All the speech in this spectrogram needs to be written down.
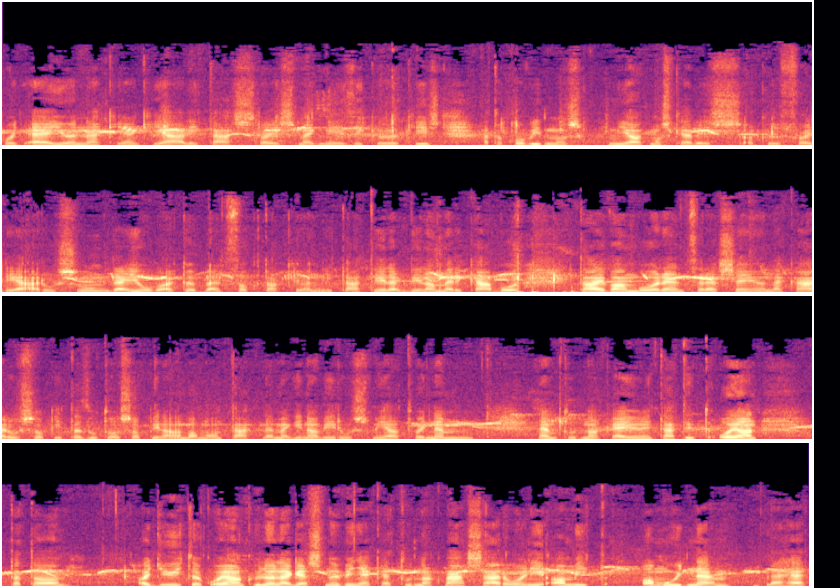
hogy eljönnek ilyen kiállításra, és megnézik ők is. Hát a Covid most, miatt most kevés a külföldi árusunk, de jóval többen szoktak jönni. Tehát tényleg Dél-Amerikából, Tajvanból rendszeresen jönnek árusok. Itt az utolsó pillanatban mondták le megint a vírus miatt, hogy nem, nem tudnak eljönni. Tehát itt olyan, tehát a, a gyűjtők olyan különleges növényeket tudnak vásárolni, amit amúgy nem lehet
